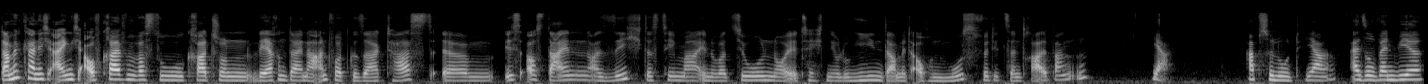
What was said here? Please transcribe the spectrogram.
Damit kann ich eigentlich aufgreifen, was du gerade schon während deiner Antwort gesagt hast. Ähm, ist aus deiner Sicht das Thema Innovation, neue Technologien damit auch ein Muss für die Zentralbanken? Ja, absolut, ja. Also wenn wir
